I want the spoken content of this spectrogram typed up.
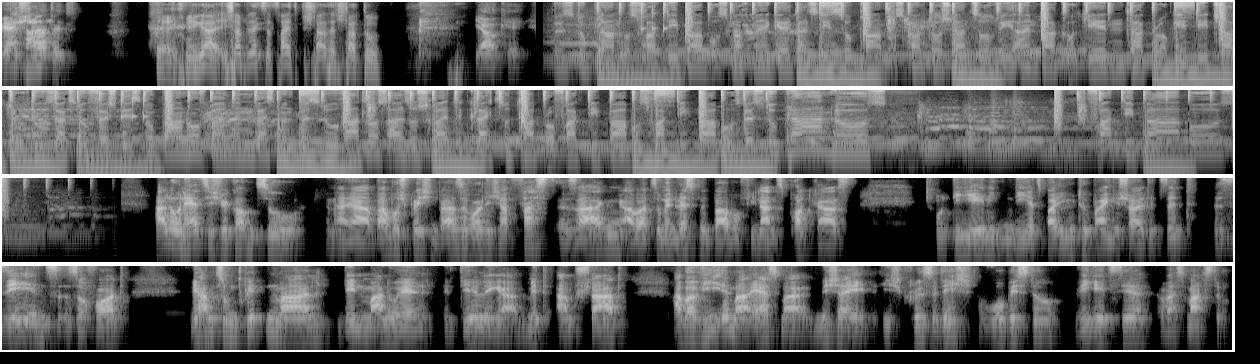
Wer startet? Ja, ist mir egal. Ich habe letzte Zeit gestartet, start du. Ja, okay. Bist du planlos, frag die Babos, mach mehr Geld als die Sopranos. Kontostand so wie ein Barcode, jeden Tag, Bro, geht die Chart hoch. Du sagst, du verstehst nur Bahnhof, beim Investment bist du ratlos, also schreite gleich zu Tat, Bro. Frag die Babos, frag die Babos, bist du planlos? Frag die Babos. Hallo und herzlich willkommen zu, naja, Babo sprechen Börse wollte ich ja fast sagen, aber zum Investment Babo Finanz Podcast. Und diejenigen, die jetzt bei YouTube eingeschaltet sind, sehen es sofort. Wir haben zum dritten Mal den Manuel Dirlinger mit am Start. Aber wie immer, erstmal, Michael, ich grüße dich. Wo bist du? Wie geht's dir? Was machst du?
